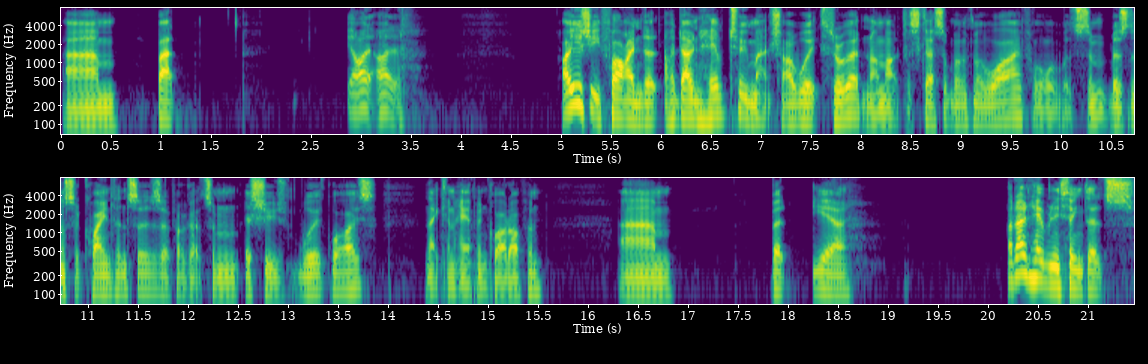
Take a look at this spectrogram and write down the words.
Um, I, I, I usually find that I don't have too much. I work through it and I might discuss it with my wife or with some business acquaintances if I've got some issues work wise. That can happen quite often. Um, but yeah, I don't have anything that's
